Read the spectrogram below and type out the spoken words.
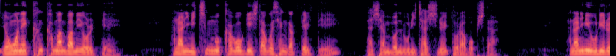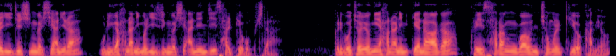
영혼의 캄캄한 밤이 올 때, 하나님이 침묵하고 계시다고 생각될 때, 다시 한번 우리 자신을 돌아봅시다. 하나님이 우리를 잊으신 것이 아니라 우리가 하나님을 잊은 것이 아닌지 살펴봅시다. 그리고 조용히 하나님께 나아가 그의 사랑과 은총을 기억하며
